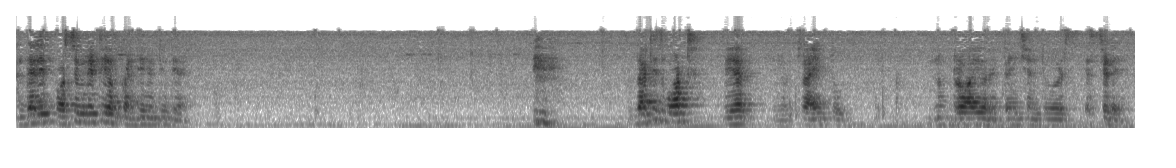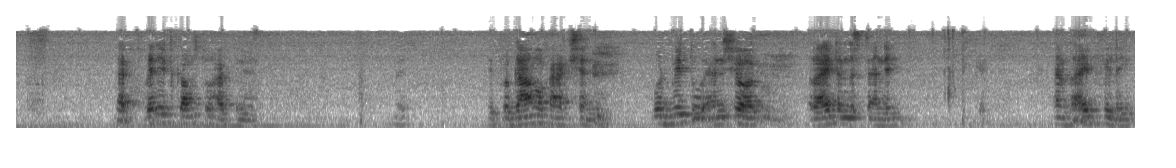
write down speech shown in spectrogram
And there is possibility of continuity there. that is what we have you know, tried to you know, draw your attention towards yesterday. That when it comes to happiness, right, the program of action would be to ensure right understanding okay, and right feeling,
